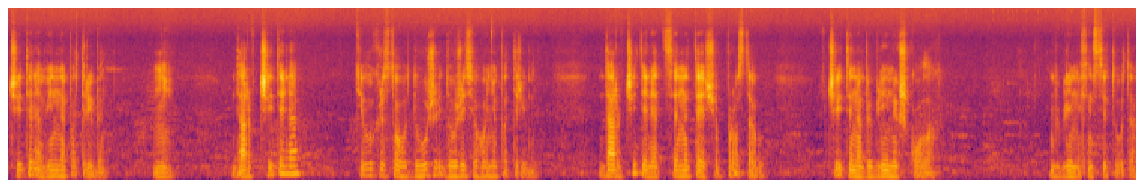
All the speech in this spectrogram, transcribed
вчителя він не потрібен. Ні. Дар вчителя тілу Христову дуже дуже сьогодні потрібен. Дар вчителя це не те, щоб просто вчити на біблійних школах, біблійних інститутах.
